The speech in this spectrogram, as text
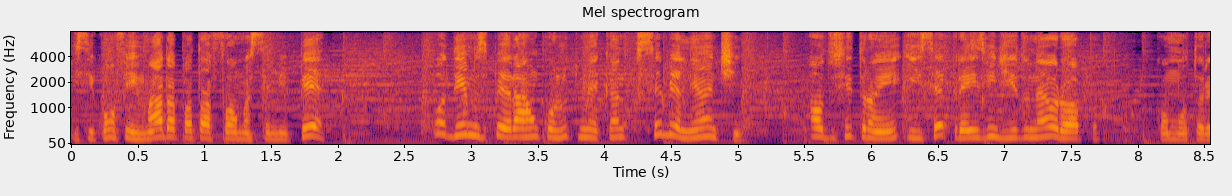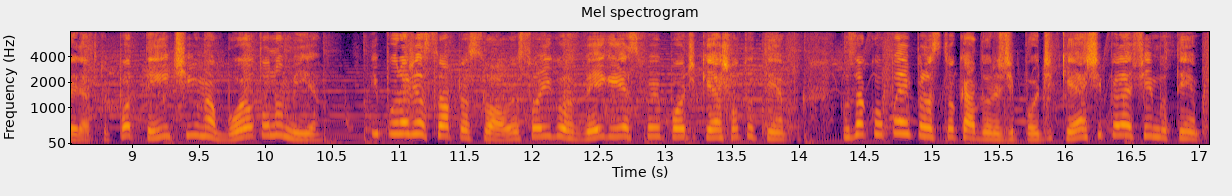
E se confirmada a plataforma CMP, podemos esperar um conjunto mecânico semelhante ao do Citroën IC3 vendido na Europa, com motor elétrico potente e uma boa autonomia. E por hoje é só, pessoal. Eu sou Igor Veiga e esse foi o podcast Alto Tempo. Nos acompanhe pelos tocadores de podcast e pela FM O Tempo.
